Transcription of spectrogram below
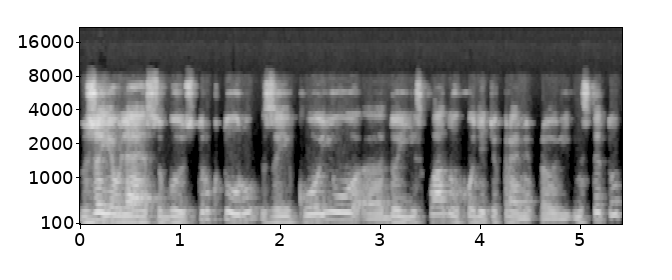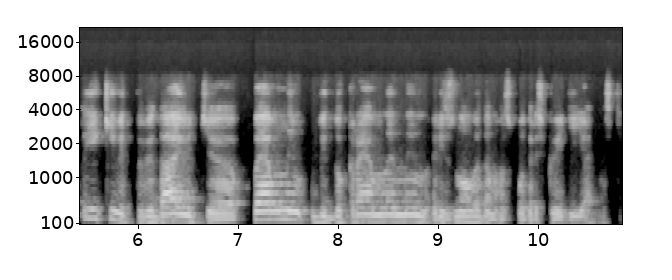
вже являє собою структуру, за якою е, до її складу входять окремі правові інститути, які відповідають е, певним відокремленим різновидам господарської діяльності.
